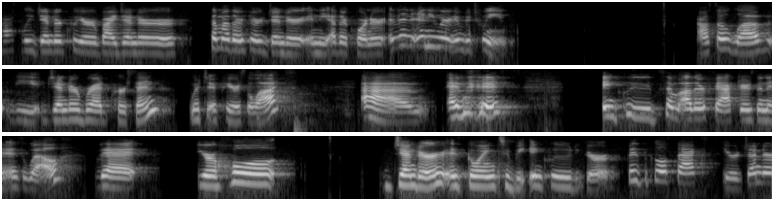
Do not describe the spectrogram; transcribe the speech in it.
possibly genderqueer or bigender or some other third gender in the other corner, and then anywhere in between. I also love the genderbread person, which appears a lot. Um, and this includes some other factors in it as well, that your whole gender is going to be include your physical sex, your gender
